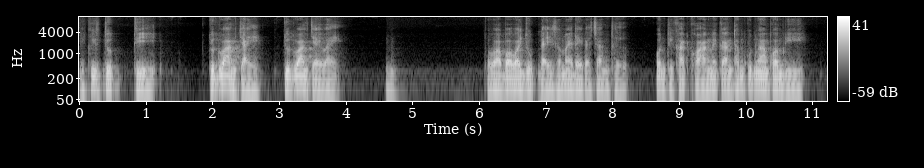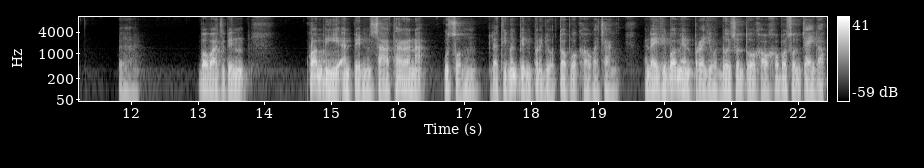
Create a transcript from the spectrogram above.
นี่คือจุดที่จุดว่างใจ จุดว่างใจไว้เพราะว่าบ่ว่ายุคใดสมัยใดก็ช่างเถอะคนที่ขัดขวางในการทำคุณงามความดี เออบ่ว่าจะเป็น ความดีอันเป็นสาธารณกุศล และที่มันเป็นประโยชน์ต่อพวกเขาก็ช่าง อันใดที่บ่แม่นประโยชน์โดยส่วนตัวเขาเขาบ่สนใจดอก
